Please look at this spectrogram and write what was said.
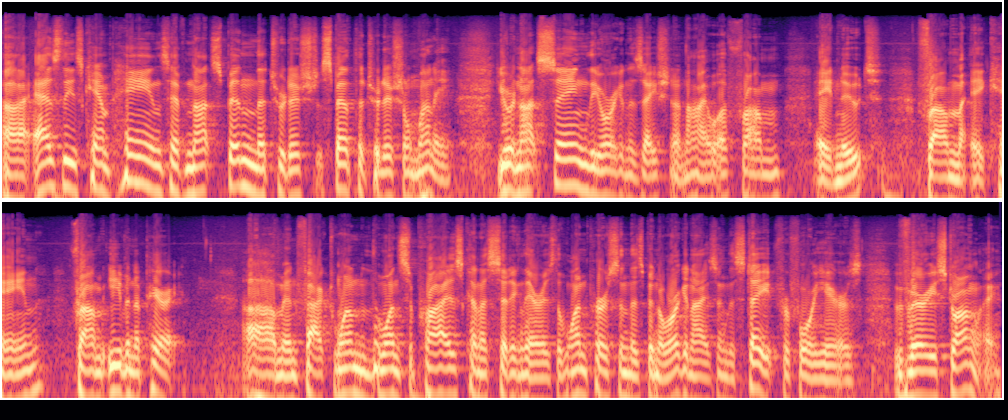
Uh, As these campaigns have not spent the spent the traditional money, you are not seeing the organization in Iowa from a Newt, from a Cain, from even a Perry. Um, In fact, one, the one surprise kind of sitting there is the one person that's been organizing the state for four years very strongly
